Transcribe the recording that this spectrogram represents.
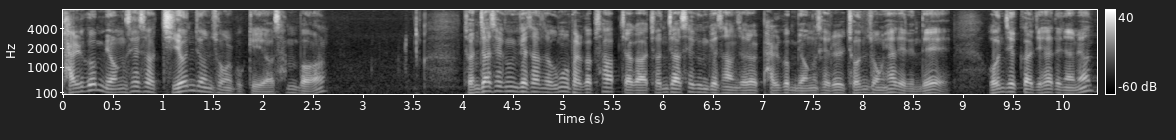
발급 명세서 지연 전송을 볼게요. 3번. 전자세금 계산서 의무 발급 사업자가 전자세금 계산서를 발급 명세를 전송해야 되는데 언제까지 해야 되냐면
